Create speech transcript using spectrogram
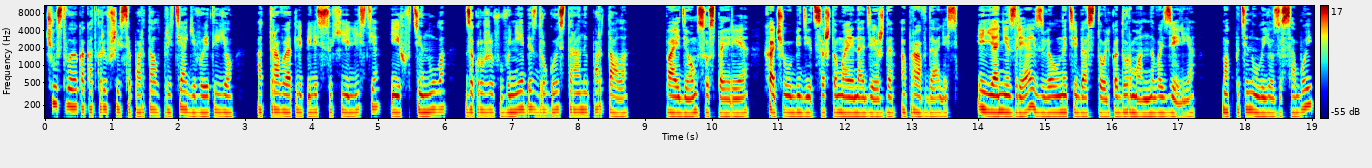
чувствуя, как открывшийся портал притягивает ее. От травы отлепились сухие листья, и их втянуло, закружив в небе с другой стороны портала. «Пойдем, Сусперия. Хочу убедиться, что мои надежды оправдались. И я не зря извел на тебя столько дурманного зелья». Маг потянул ее за собой,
